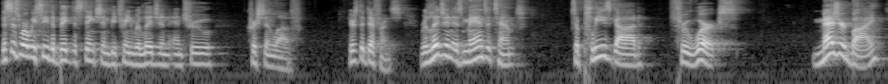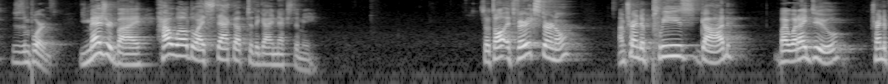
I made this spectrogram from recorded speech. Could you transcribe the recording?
This is where we see the big distinction between religion and true Christian love. Here's the difference religion is man's attempt to please God through works measured by, this is important, measured by how well do I stack up to the guy next to me. So it's all it's very external. I'm trying to please God by what I do, trying to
